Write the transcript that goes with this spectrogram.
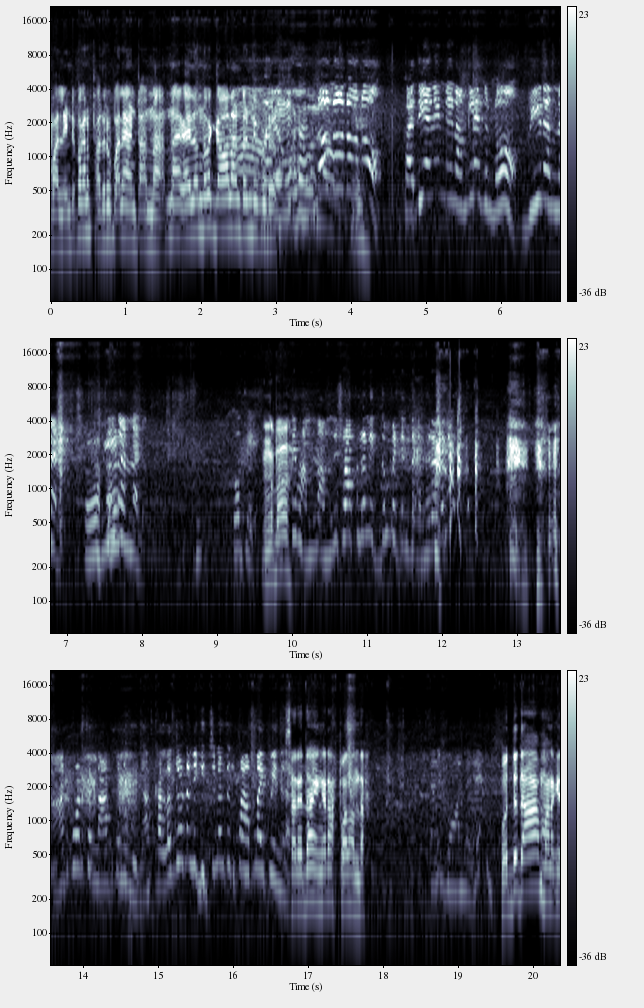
వాళ్ళ ఇంటి పక్కన పది రూపాయలే అంట అన్నా. నాకు ఐదు వందలకు కావాలంటండి ఇప్పుడు. పది అని నేను అనలేదు నో. ఓకే. అన్ని షాపులోనే యుద్ధం పెట్టింది కదా మీరు నాటుకుంటాడు నాటుకో నువ్వు. నా నీకు పాపం అయిపోయింది. సరేదా ఇంకరా పోదాందా వద్దుదా మనకి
